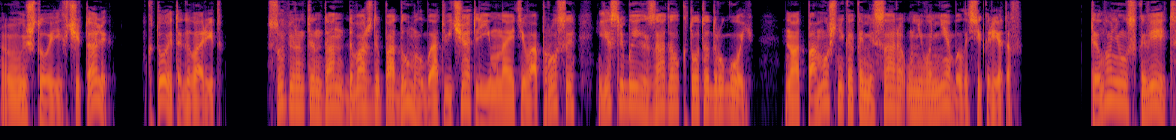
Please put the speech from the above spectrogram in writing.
Вы что, их читали? Кто это говорит? Суперинтендант дважды подумал бы, отвечать ли ему на эти вопросы, если бы их задал кто-то другой но от помощника комиссара у него не было секретов. «Телониус Квейт»,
